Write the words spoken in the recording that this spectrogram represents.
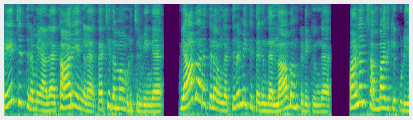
பேச்சு திறமையால் காரியங்களை கச்சிதமாக முடிச்சிருவீங்க. வியாபாரத்தில் உங்கள் திறமைக்கு தகுந்த லாபம் கிடைக்குங்க. பணம் சம்பாதிக்கக்கூடிய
